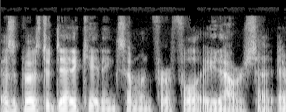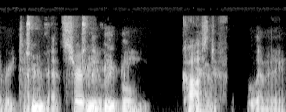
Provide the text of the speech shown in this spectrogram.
as opposed to dedicating someone for a full eight-hour set every time. Two, that certainly would people, be cost yeah. limiting.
